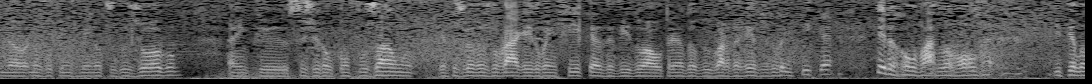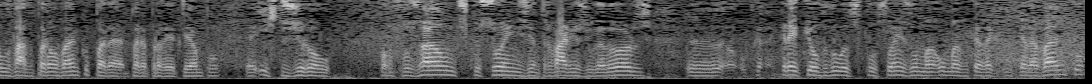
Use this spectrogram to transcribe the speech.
no, nos últimos minutos do jogo, em que se gerou confusão entre os jogadores do Braga e do Benfica devido ao treinador do guarda-redes do Benfica ter roubado a bola e tê-la levado para o banco para, para perder tempo. Isto gerou confusão, discussões entre vários jogadores. Uh, creio que houve duas expulsões, uma, uma de, cada, de cada banco.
